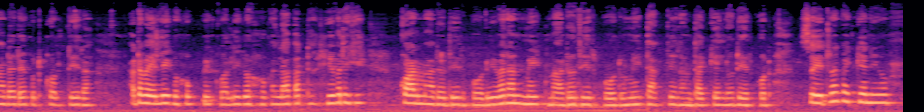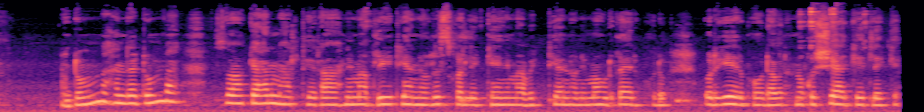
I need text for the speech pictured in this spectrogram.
ಮಾಡದೆ ಕುತ್ಕೊಳ್ತೀರಾ? ಅಥವಾ ಎಲ್ಲಿಗೆ ಹೋಗಬೇಕು, ಅಲ್ಲಿಗೆ ಹೋಗಲ್ಲ. ಬಟ್ ಇವರಿಗೆ ಕಾಲ್ ಮಾಡೋದಿರ್ಬೋದು ಇವರನ್ನು ಮೀಟ್ ಮಾಡೋದಿರ್ಬೋದು ಮೀಟ್ ಆಗ್ತೀರಂತ ಕೇಳೋದಿರ್ಬೋದು ಸೊ ಇದರ ಬಗ್ಗೆ ನೀವು ತುಂಬ ಅಂದರೆ ತುಂಬ ಸೊ ಕ್ಯಾರ್ ಮಾಡ್ತೀರಾ? ನಿಮ್ಮ ಪ್ರೀತಿಯನ್ನು ಉಳಿಸ್ಕೊಳ್ಳಿಕ್ಕೆ, ನಿಮ್ಮ ವ್ಯಕ್ತಿಯನ್ನು, ನಿಮ್ಮ ಹುಡುಗ ಇರ್ಬೋದು, ಹುಡುಗಿ ಇರ್ಬೋದು, ಅವರನ್ನು ಖುಷಿಯಾಗಿರಲಿಕ್ಕೆ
